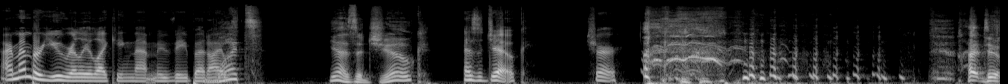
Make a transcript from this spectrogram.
I remember you really liking that movie, but I what? Yeah, as a joke. as a joke. Sure. I do.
